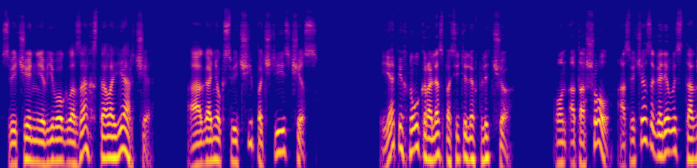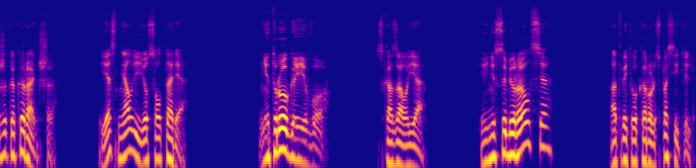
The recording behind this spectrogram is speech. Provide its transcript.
Свечение в его глазах стало ярче, а огонек свечи почти исчез. Я пихнул короля-спасителя в плечо. Он отошел, а свеча загорелась так же, как и раньше. Я снял ее с алтаря. — Не трогай его, — сказал я. — И не собирался, — ответил король-спаситель.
